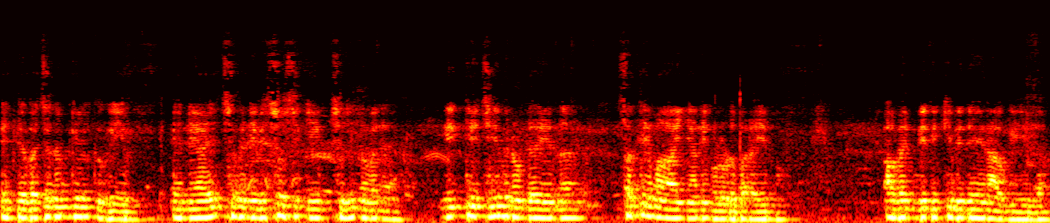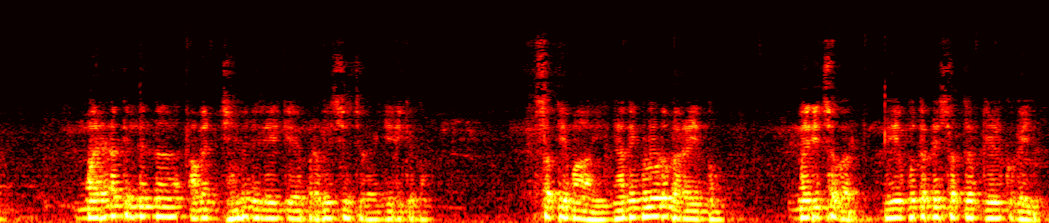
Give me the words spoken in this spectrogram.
എന്റെ വചനം കേൾക്കുകയും എന്നെ അയച്ചവനെ വിശ്വസിക്കുകയും ചെയ്യുന്നവന് നിത്യജീവനുണ്ട് എന്ന് സത്യമായി ഞാൻ നിങ്ങളോട് പറയുന്നു. അവൻ വിധിക്ക് വിധേയനാകുകയില്ല. മരണത്തിൽ നിന്ന് അവൻ ജീവനിലേക്ക് പ്രവേശിച്ചു കഴിഞ്ഞിരിക്കുന്നു. സത്യമായി ഞാൻ നിങ്ങളോട് പറയുന്നു മരിച്ചവർ ദൈവപുത്രന്റെ ശബ്ദം കേൾക്കുകയും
